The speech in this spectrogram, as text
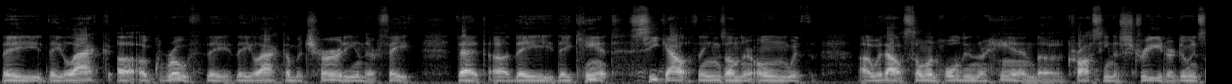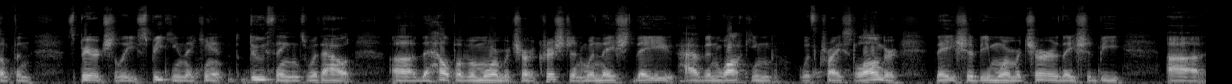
They, they lack a, growth, they, they lack a maturity in their faith, that uh, they, they can't seek out things on their own with, uh, without someone holding their hand, uh, crossing a street or doing something spiritually speaking. They can't do things without uh, the help of a more mature Christian. When they sh- they have been walking with Christ longer, they should be more mature. They should be uh,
